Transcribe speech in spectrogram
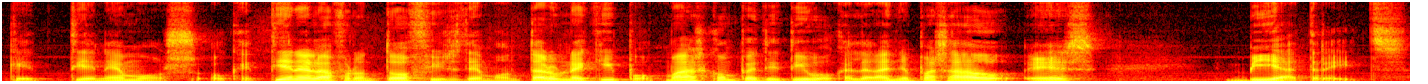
que tenemos o que tiene la front office de montar un equipo más competitivo que el del año pasado es vía trades.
